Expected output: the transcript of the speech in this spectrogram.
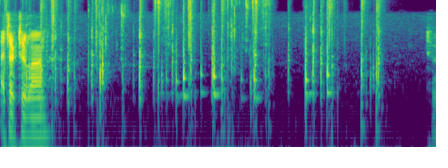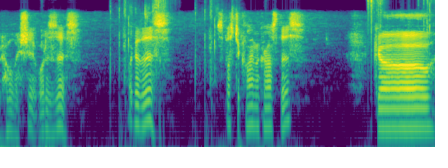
I took too long. Dude, holy shit, what is this? Look at this. I'm supposed to climb across this? Go.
